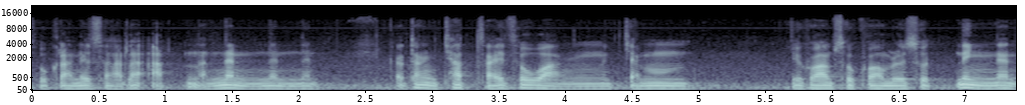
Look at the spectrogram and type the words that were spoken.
ถูกกลั่นด้วยสารและอัดหนั้นแน่นแน่นแน่นกระทั่งชัดใสสว่างแจ่ม มีความสุขความบริสุทธิ์นิ่งแน่น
